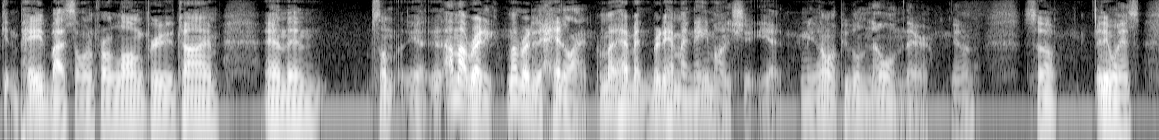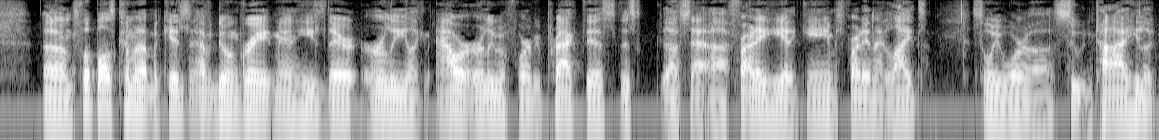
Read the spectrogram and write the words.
getting paid by someone for a long period of time, and then some. Yeah, I'm not ready. I'm not ready to headline. I'm not haven't ready to have my name on shit yet. I mean, I don't want people to know I'm there. You know. So, anyways, um, football's coming up. My kids have it doing great. Man, he's there early, like an hour early before every practice. This uh, uh, Friday he had a game. It's Friday Night Lights, so he wore a suit and tie. He looked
